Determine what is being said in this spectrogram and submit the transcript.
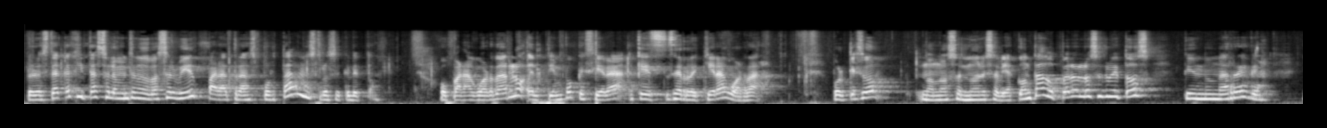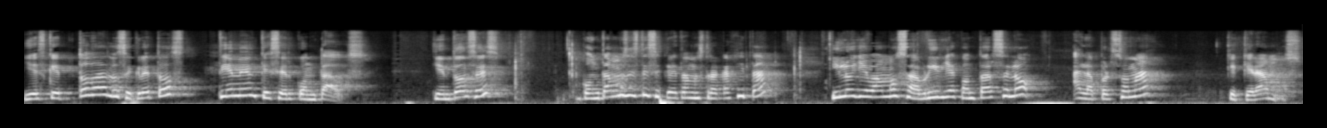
Pero esta cajita solamente nos va a servir para transportar nuestro secreto o para guardarlo el tiempo que se requiera guardar. Porque eso no, no, no les había contado, pero los secretos tienen una regla y es que todos los secretos tienen que ser contados. Y entonces contamos este secreto a nuestra cajita y lo llevamos a abrir y a contárselo a la persona que queramos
